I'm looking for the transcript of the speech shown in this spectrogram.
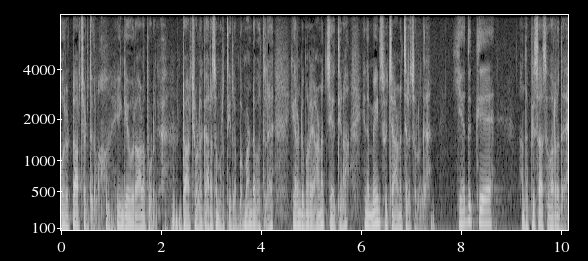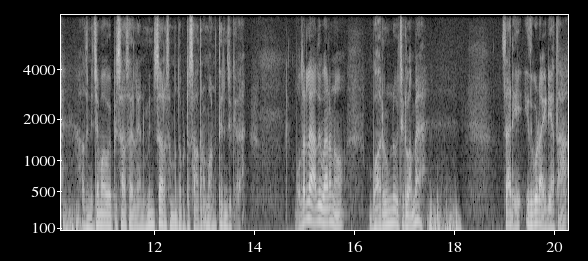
ஒரு டார்ச் எடுத்துக்கலாம். இங்கே ஒரு ஆளை போடுங்க. டார்ச் விளக்கு அரச மரத்தில் மண்டபத்தில் இரண்டு முறை அணைச்சேத்தினா இந்த மெயின் சுவிட்சை அணைச்சிட சொல்லுங்கள் எதுக்கு அந்த பிசாசு வர்றதை? அது நிஜமாகவே பிசாசாக இல்லைன்னு மின்சாரம் சம்மந்தப்பட்ட சாதனமானு தெரிஞ்சுக்க. முதல்ல அது வரணும். வரும்னு வச்சுக்கலாமே. சரி இது கூட ஐடியா தான்.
